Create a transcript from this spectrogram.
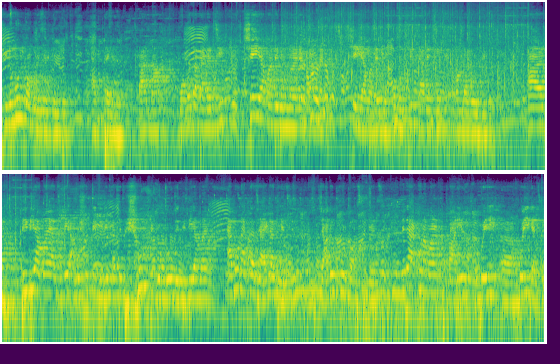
তৃণমূল কংগ্রেসের কিন্তু একটাই মুখ তার নাম মমতা ব্যানার্জি। সেই আমাদের উন্নয়নের সেই আমাদের মুখ্যমন্ত্রী, যাদের জন্য আমরা গর্বিত। আর দিদি আমায় আজকে, আমি সত্যি দিদির কাছে ভীষণ কৃতজ্ঞ যে দিদি আমায় এমন একটা জায়গা দিয়েছে যাদবপুর কনস্টিটুয়েন্সি যেটা এখন আমার বাড়ির হয়েই হয়েই গেছে।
